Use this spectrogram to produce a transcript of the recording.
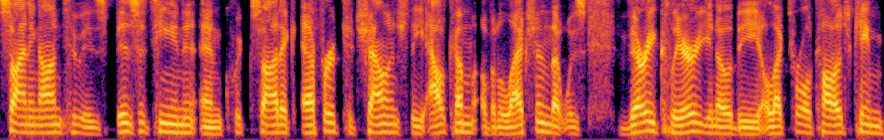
signing on to his Byzantine and quixotic effort to challenge the outcome of an election that was very clear. You know, the Electoral College came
